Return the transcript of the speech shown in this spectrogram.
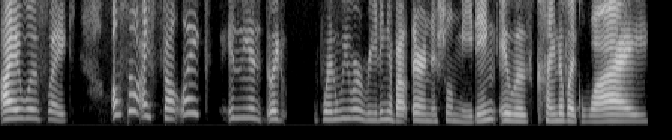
i was like also i felt like in the end like when we were reading about their initial meeting it was kind of like why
